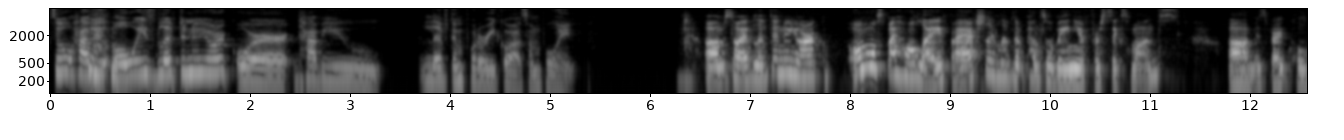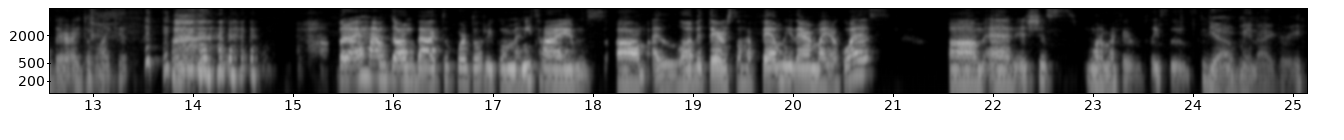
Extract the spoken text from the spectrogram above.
So, have you always lived in New York, or have you lived in Puerto Rico at some point? Um, so I've lived in New York almost my whole life. I actually lived in Pennsylvania for six months. Um, it's very cold there. I don't like it. But I have gone back to Puerto Rico many times. Um, I love it there. I still have family there in Mayagüez. Um, and it's just one of my favorite places. Yeah, I mean, I agree.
